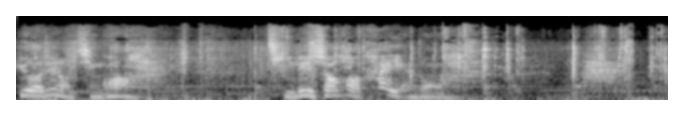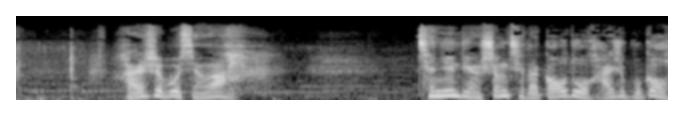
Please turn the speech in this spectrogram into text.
遇到这种情况，体力消耗太严重了。还是不行啊！千斤顶升起的高度还是不够，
